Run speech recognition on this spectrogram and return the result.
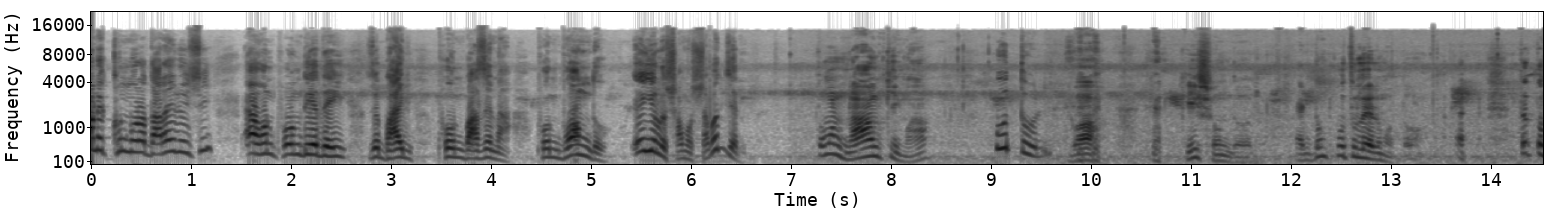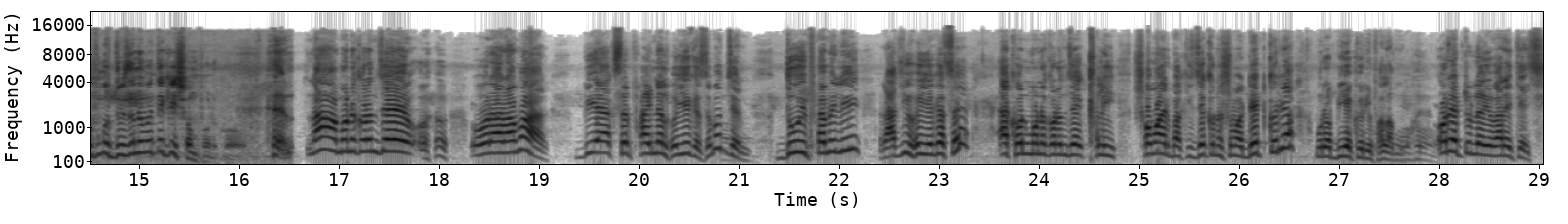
অনেকক্ষণ মোরা দাঁড়াই রইছি এখন ফোন দিয়ে দেই যে ভাই ফোন বাজে না ফোন বন্ধ। এই হলো সমস্যা বুঝছেন? তোমার নাম কি মা? পুতুল। বাহ কি সুন্দর একদম পুতুলের মতো। তা তোমার দুজনের মধ্যে কি সম্পর্ক? না মনে করেন যে ওর আর আমার বিয়ে একসের ফাইনাল হয়ে গেছে বুঝছেন? দুই ফ্যামিলি রাজি হয়ে গেছে। এখন মনে করেন যে খালি সময়ের বাকি যে কোনো সময় ডেট করিয়া মোরা বিয়ে করিয়ে ফেলাম। ওরে একটু লই বেড়াইতে আইছি।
